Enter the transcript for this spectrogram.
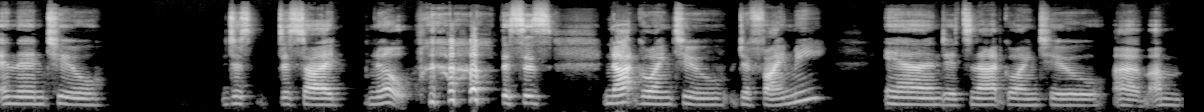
and then to just decide no this is not going to define me and it's not going to um, i'm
